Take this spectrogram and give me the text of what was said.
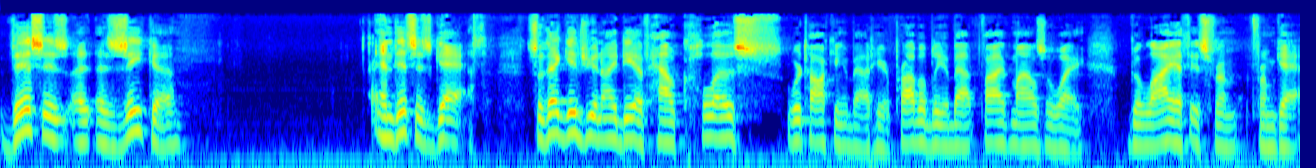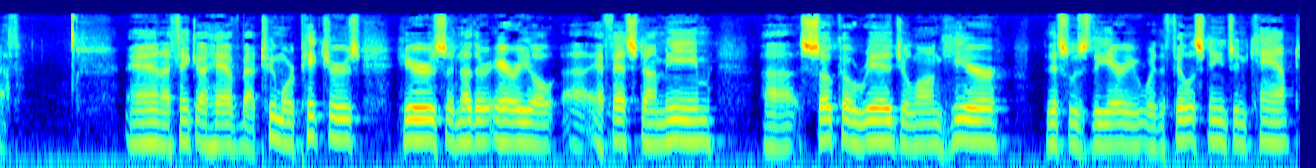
this is Azekah, and this is Gath. So that gives you an idea of how close we're talking about here, probably about five miles away. Goliath is from, from Gath. And I think I have about two more pictures. Here's another aerial, uh, Ephes Damim, uh, Soko Ridge along here. This was the area where the Philistines encamped.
